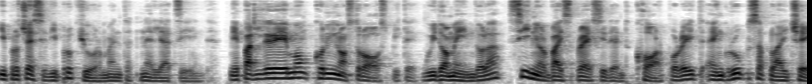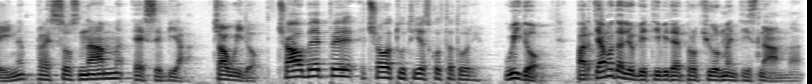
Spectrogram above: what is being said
i processi di procurement nelle aziende. Ne parleremo con il nostro ospite, Guido Amendola, Senior Vice President Corporate and Group Supply Chain presso SNAM SBA. Ciao Guido. Ciao Beppe e ciao a tutti gli ascoltatori. Guido, partiamo dagli obiettivi del procurement ISNAM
